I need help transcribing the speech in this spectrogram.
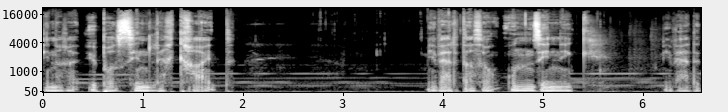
deiner Übersinnlichkeit. Wir werden also unsinnig, wir werden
